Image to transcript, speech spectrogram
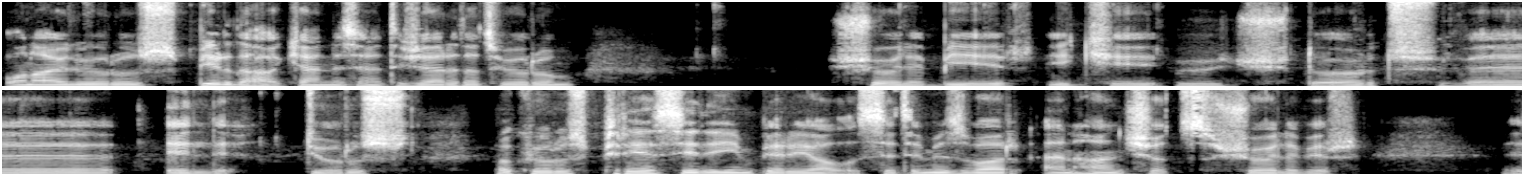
onaylıyoruz. Bir daha kendisine ticaret atıyorum. Şöyle 1, 2, 3, 4 ve 50 diyoruz. Bakıyoruz Prius 7 Imperial setimiz var. Enhanced şöyle bir e,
